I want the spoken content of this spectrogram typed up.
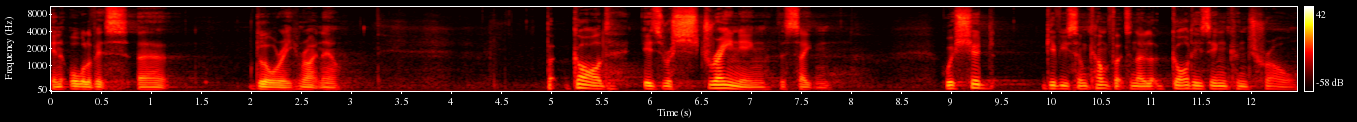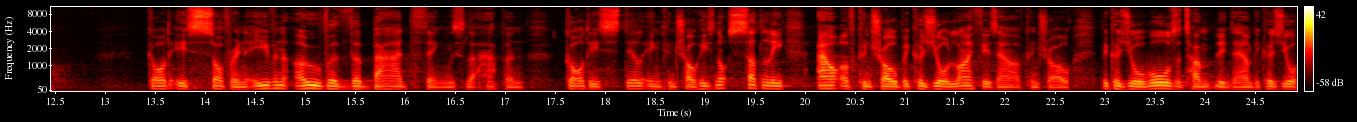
in all of its uh, glory right now. But God is restraining the Satan, which should give you some comfort to know that God is in control. God is sovereign, even over the bad things that happen. God is still in control. He's not suddenly out of control because your life is out of control, because your walls are tumbling down, because your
